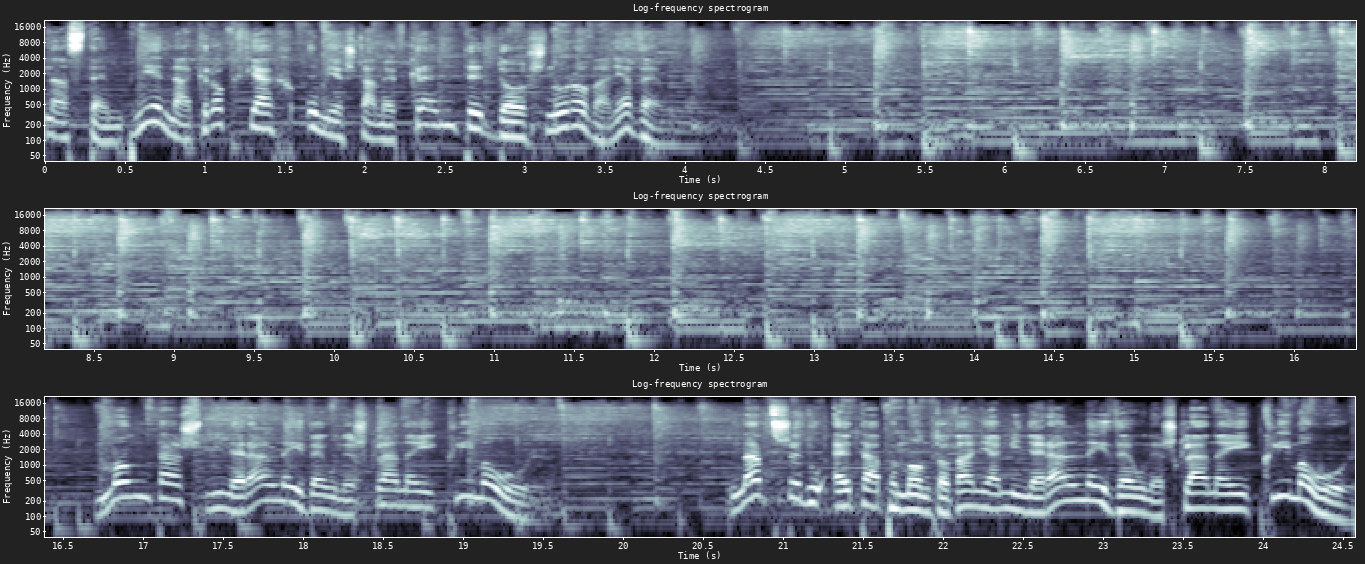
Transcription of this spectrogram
Następnie na krokwiach umieszczamy wkręty do sznurowania wełny. Montaż mineralnej wełny szklanej Climowool. Nadszedł etap montowania mineralnej wełny szklanej Climowool.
